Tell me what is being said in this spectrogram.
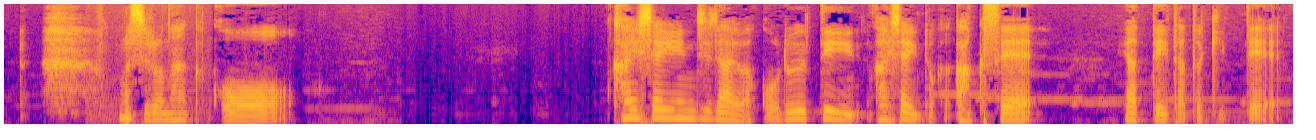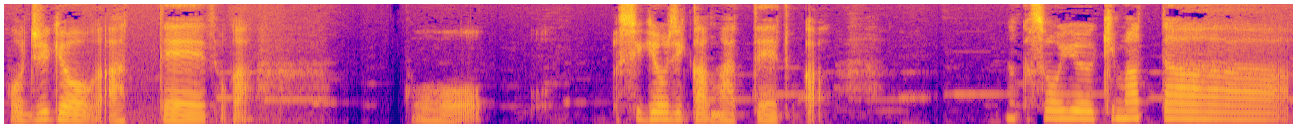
むしろなんかこう、会社員時代はこうルーティン、会社員とか学生やっていた時って、こう授業があってとか、こう、始業時間があってとか、なんかそういう決まった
